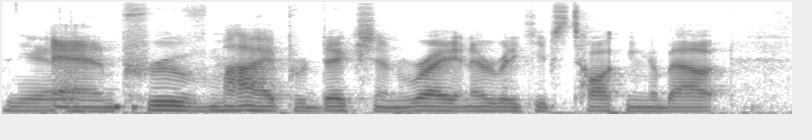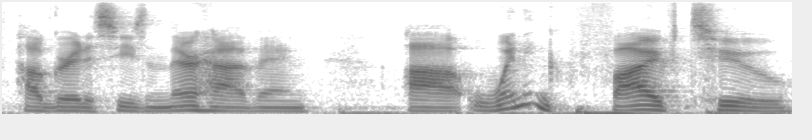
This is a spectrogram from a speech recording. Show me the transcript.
yeah. and prove my prediction right. And everybody keeps talking about how great a season they're having. Uh, winning 5 2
